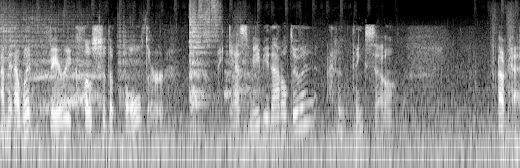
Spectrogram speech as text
I mean, I went very close to the boulder. I guess maybe that'll do it? I don't think so. Okay,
